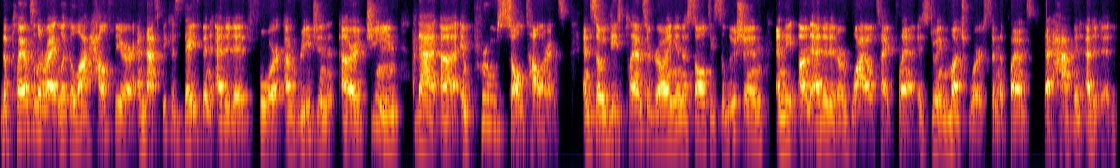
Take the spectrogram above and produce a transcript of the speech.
the plants on the right look a lot healthier, and that's because they've been edited for a region or a gene that uh, improves salt tolerance. And so these plants are growing in a salty solution, and the unedited or wild type plant is doing much worse than the plants that have been edited.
